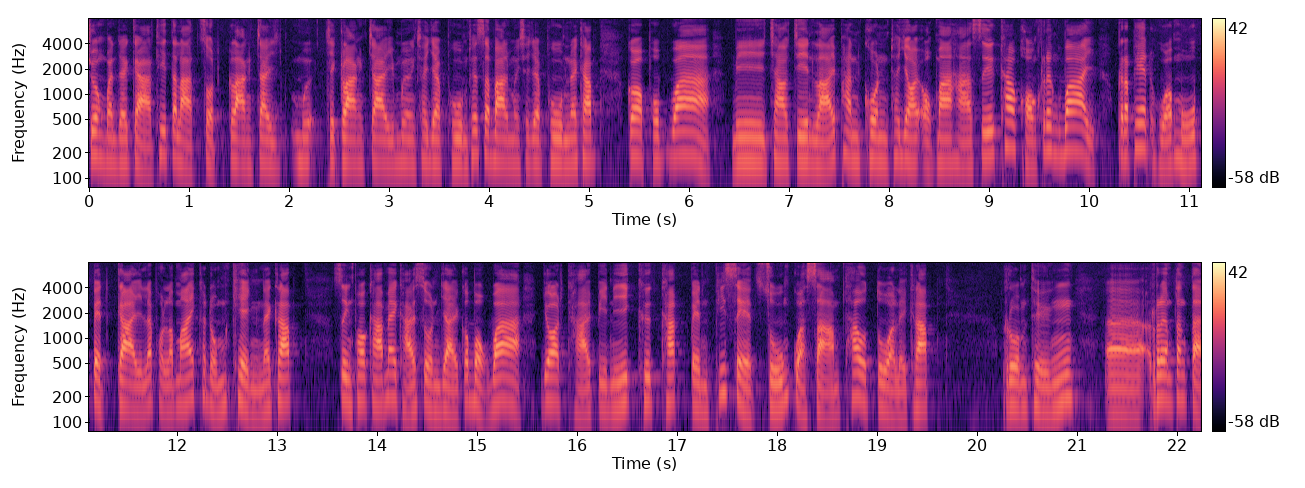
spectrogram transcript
ช่วงบรรยากาศที่ตลาดสดกลางใจเมืองกลางใจเมืองชัยภูมิเทศบาลเมืองชัยภูมินะครับก็พบว่ามีชาวจีนหลายพันคนทยอยออกมาหาซื้อข้าวของเครื่องไหว้ ประเภทหัวหมูเป็ดไก่และผลไม้ขนมเข่งนะครับ ซึ่งพ่อค้าแม่ขายส่วนใหญ่ก็บอกว่ายอดขายปีนี้คึกคักเป็นพิเศษสูงกว่า 3 เท่าตัวเลยครับ รวมถึงเเริ่มตั้งแต่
